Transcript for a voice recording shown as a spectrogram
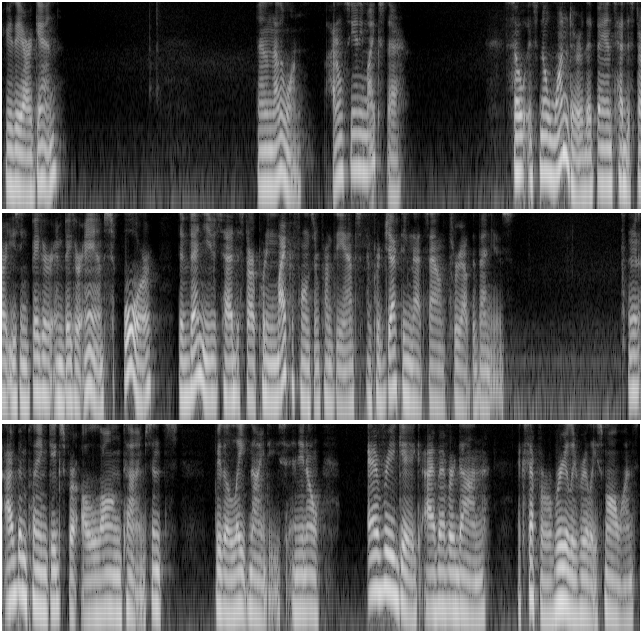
Here they are again. And another one. I don't see any mics there. So it's no wonder that bands had to start using bigger and bigger amps, or the venues had to start putting microphones in front of the amps and projecting that sound throughout the venues. I mean, I've been playing gigs for a long time, since be the late 90s. And you know, every gig I've ever done, except for really, really small ones,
